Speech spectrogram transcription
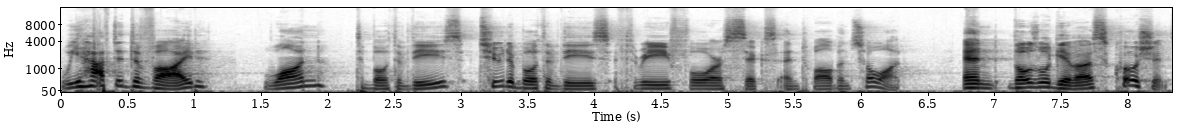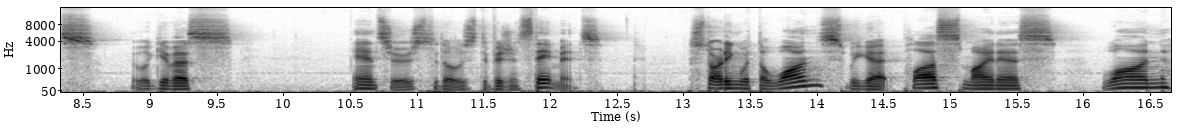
We have to divide 1 to both of these, 2 to both of these, 3, 4, 6, and 12, and so on. And those will give us quotients. It will give us answers to those division statements. Starting with the 1s, we get plus minus 1,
